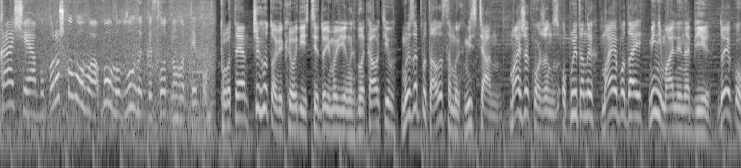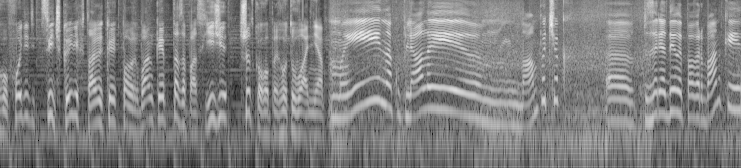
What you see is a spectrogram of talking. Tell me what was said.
Краще або порошкового, або вуглекислотного типу. Про те, чи готові кровісті до ймовірних блекаутів, ми запитали самих містян. Майже кожен з опитаних має бодай мінімальний набір, до якого входять свічки, ліхтарики, павербанки та запас їжі швидкого приготування. Ми накупляли ем, лампочок, зарядили павербанки,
